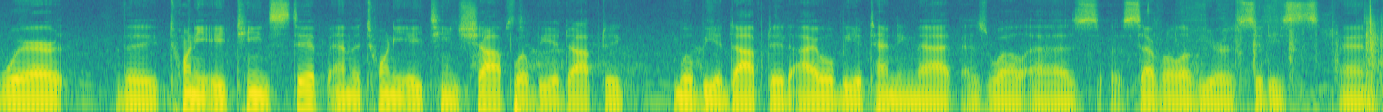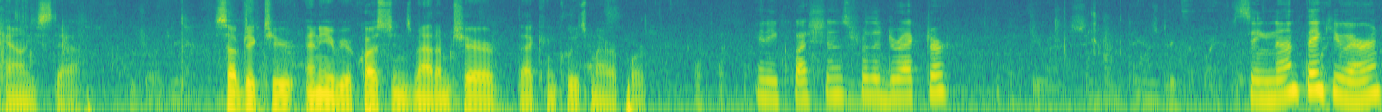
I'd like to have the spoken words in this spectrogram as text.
where the 2018 STIP and the 2018 SHOPP will be adopted. Will be adopted. I will be attending that as well as uh, several of your cities and county staff. Subject to any of your questions, Madam Chair, that concludes my report. Any questions for the director? Seeing none, thank you, Ahron.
